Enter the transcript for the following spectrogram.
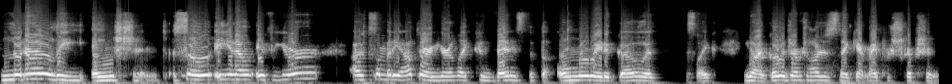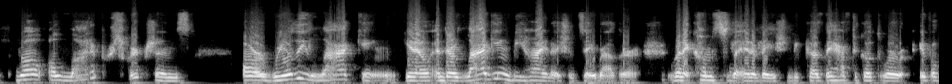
literally ancient. So, you know, if you're uh, somebody out there and you're like convinced that the only way to go is like you know i go to dermatologist and i get my prescription. Well a lot of prescriptions are really lacking you know and they're lagging behind i should say rather when it comes to the innovation because they have to go through a, a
